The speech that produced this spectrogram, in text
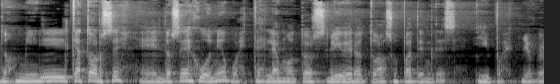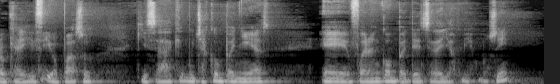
2014, el 12 de junio, pues Tesla Motors liberó todas sus patentes y pues yo creo que ahí dio paso quizás a que muchas compañías fueran competencia de ellos mismos, ¿sí?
